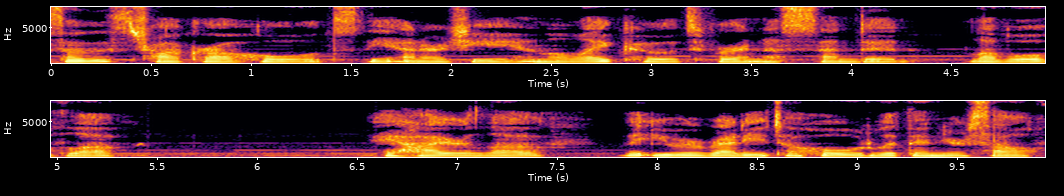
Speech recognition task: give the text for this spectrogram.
so this chakra holds the energy and the light codes for an ascended level of love, a higher love that you are ready to hold within yourself.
